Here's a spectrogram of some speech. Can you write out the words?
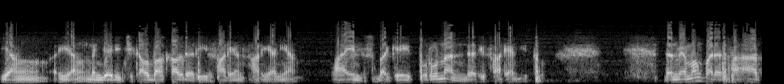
yang yang menjadi cikal bakal dari varian-varian yang lain sebagai turunan dari varian itu. Dan memang pada saat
